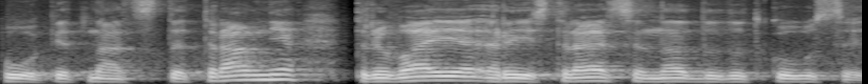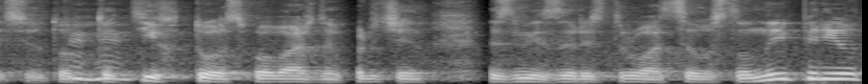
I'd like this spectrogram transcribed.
по 15 травня триває реєстрація на додаткову сесію. Тобто ті, хто з поважних причин не зміг зареєструватися в основний період,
